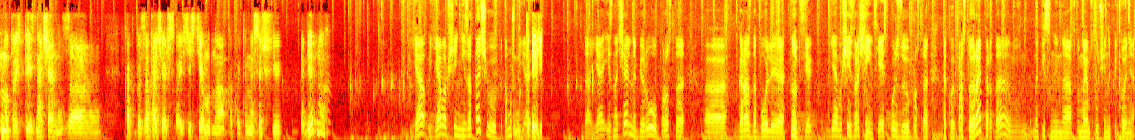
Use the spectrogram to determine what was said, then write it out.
Ну, то есть ты изначально за как бы затачиваешь свою систему на какой-то месседж бедных. Я, я вообще не затачиваю, потому что я... Да, я изначально беру просто э, гораздо более... Ну, то есть я, я вообще извращенец. Я использую просто такой простой раппер, да, написанный на, в моем случае на питоне,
